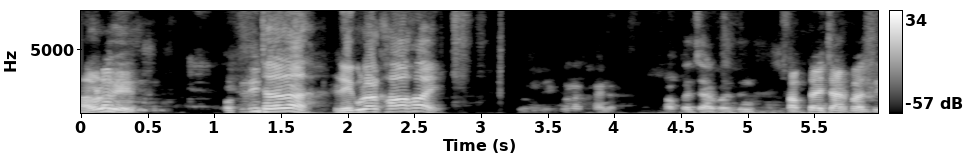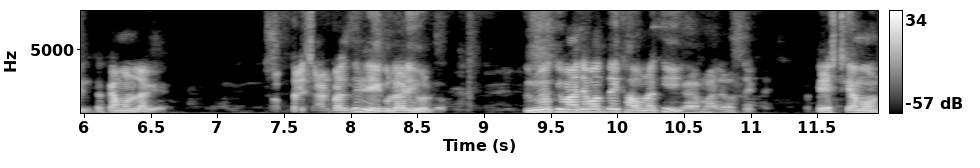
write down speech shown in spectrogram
ভালো লাগে? প্রতিদিন আচ্ছা দাদা রেগুলার খাওয়া হয়? সপ্তাহে চার পাঁচ দিন সপ্তাহে চার পাঁচ দিন তো কেমন লাগে? সপ্তাহে চার পাঁচ দিন রেগুলারই হলো। তুমিও কি মাঝে মধ্যেই খাও নাকি? হ্যাঁ মাঝে খাই। টেস্ট কেমন?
